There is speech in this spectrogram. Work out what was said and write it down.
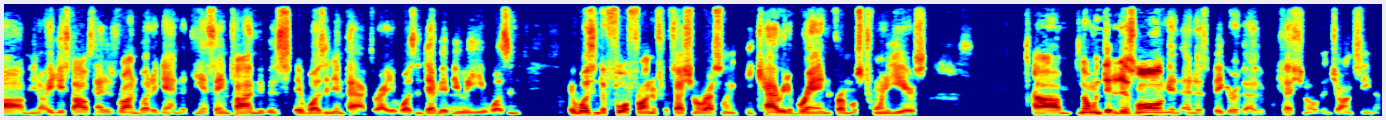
Um, you know, AJ Styles had his run, but again, at the same time, it was it wasn't Impact, right? It wasn't WWE. It wasn't it wasn't the forefront of professional wrestling. He carried a brand for almost 20 years. Um, no one did it as long and, and as bigger as a professional than John Cena.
